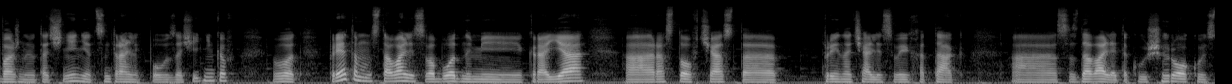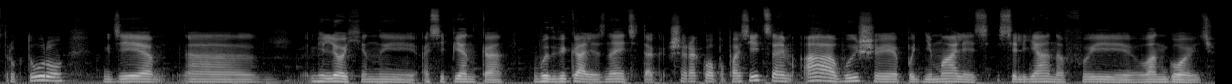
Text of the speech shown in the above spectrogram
важное уточнение, центральных полузащитников. Вот. При этом оставались свободными края. А, Ростов часто при начале своих атак а, создавали такую широкую структуру, где а, Мелехин и Осипенко выдвигали, знаете, так широко по позициям, а выше поднимались Сельянов и Лангович.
